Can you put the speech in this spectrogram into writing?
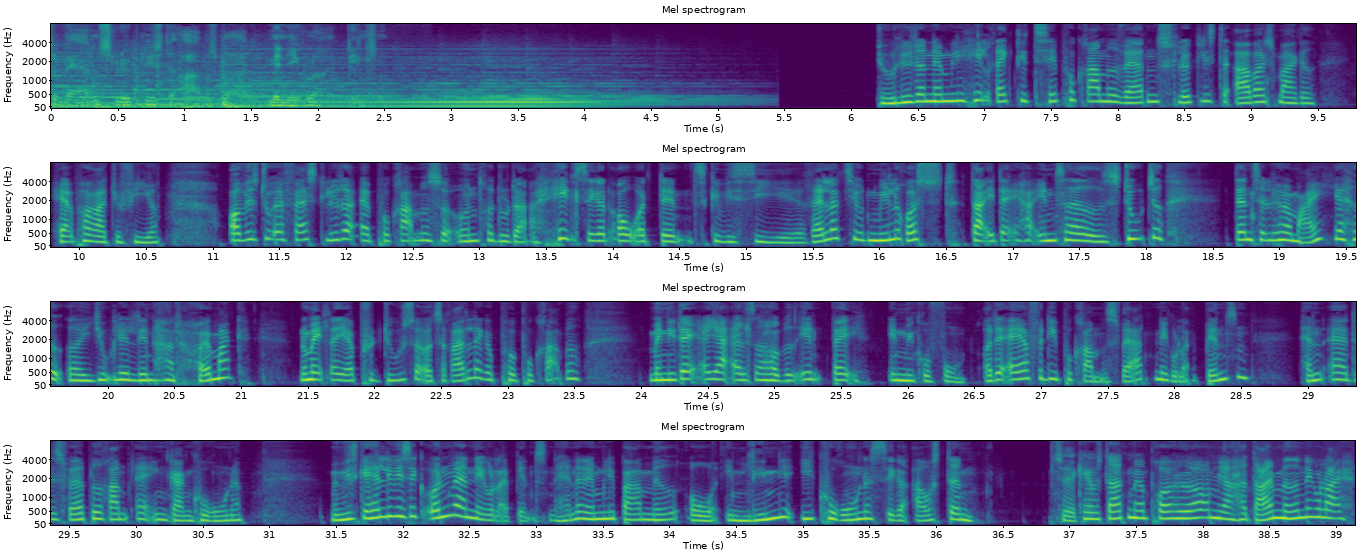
til verdens lykkeligste arbejdsmarked med Nikolaj Bilsen. Du lytter nemlig helt rigtigt til programmet Verdens Lykkeligste Arbejdsmarked her på Radio 4. Og hvis du er fast lytter af programmet, så undrer du dig helt sikkert over den, skal vi sige, relativt milde røst, der i dag har indtaget studiet. Den tilhører mig. Jeg hedder Julie Lindhardt Højmark. Normalt er jeg producer og tilrettelægger på programmet, men i dag er jeg altså hoppet ind bag en mikrofon. Og det er jeg, fordi programmets vært, Nikolaj Bensen, han er desværre blevet ramt af en gang corona. Men vi skal heldigvis ikke undvære Nikolaj Bensen. Han er nemlig bare med over en linje i coronasikker afstand. Så jeg kan jo starte med at prøve at høre, om jeg har dig med, Nikolaj.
